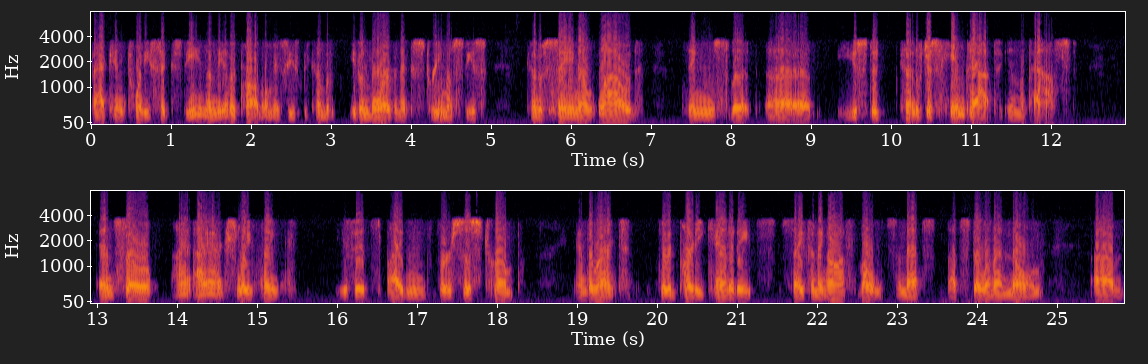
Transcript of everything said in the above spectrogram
back in 2016. And the other problem is he's become even more of an extremist. He's kind of saying out loud things that uh, he used to kind of just hint at in the past. And so I, I actually think if it's Biden versus Trump and there aren't third party candidates siphoning off votes, and that's that's still an unknown, um,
